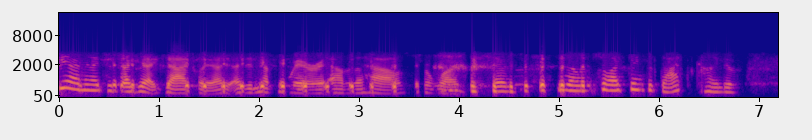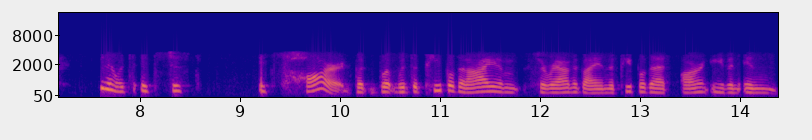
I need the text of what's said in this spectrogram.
Yeah, I mean, I just, I, yeah, exactly. I, I didn't have to wear it out of the house for one. And you know, so I think that that's kind of, you know, it's it's just it's hard. But but with the people that I am surrounded by, and the people that aren't even in,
